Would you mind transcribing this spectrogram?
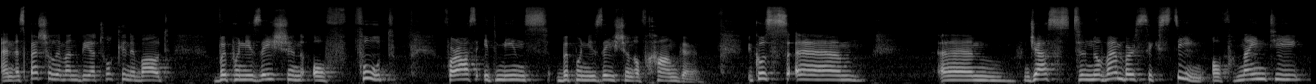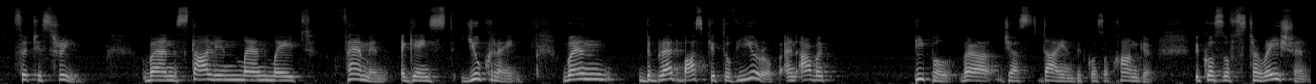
And especially when we are talking about weaponization of food, for us it means weaponization of hunger. Because um, um, just November 16 of 1933, when Stalin man-made famine against Ukraine, when the breadbasket of Europe and our people were just dying because of hunger, because of starvation,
